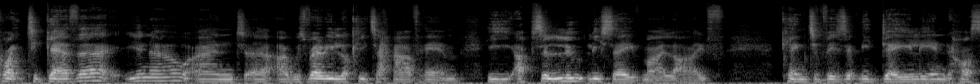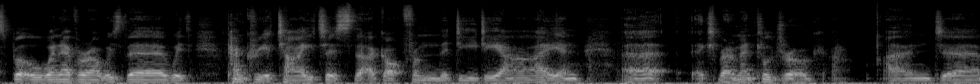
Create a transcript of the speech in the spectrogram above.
quite together, you know. And uh, I was very lucky to have him. He absolutely saved my life. Came to visit me daily in hospital whenever I was there with pancreatitis that I got from the DDI and uh, experimental drug, and. Uh,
